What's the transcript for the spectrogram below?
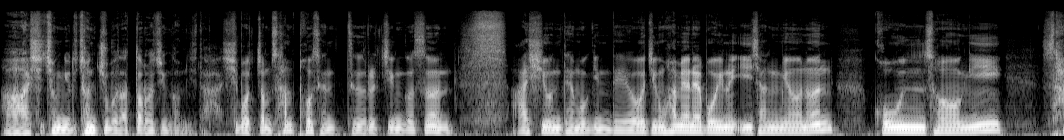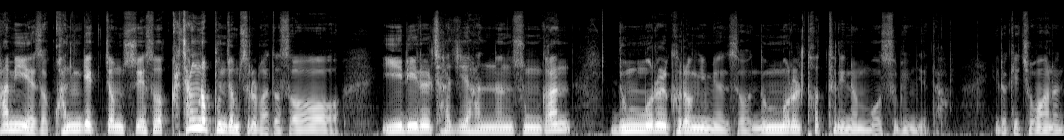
아, 시청률이 전주보다 떨어진 겁니다. 15.3%를 찍은 것은 아쉬운 대목인데요. 지금 화면에 보이는 이 장면은 고은성이 3위에서 관객 점수에서 가장 높은 점수를 받아서 1위를 차지하는 순간 눈물을 그렁이면서 눈물을 터트리는 모습입니다. 이렇게 좋아하는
